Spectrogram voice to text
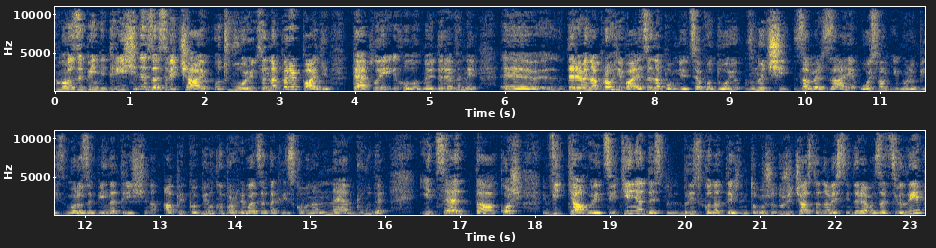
морозобійні тріщини зазвичай утворюються на перепаді теплої і холодної деревини. Е, Деревина прогрівається, наповнюється водою, вночі замерзає, ось вам і морозобійна тріщина. А під побілкою прогріватися так різко вона не буде. І це також відтягує цвітіння десь близько на тиждень, тому що дуже часто навесні дерева зацвіли,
